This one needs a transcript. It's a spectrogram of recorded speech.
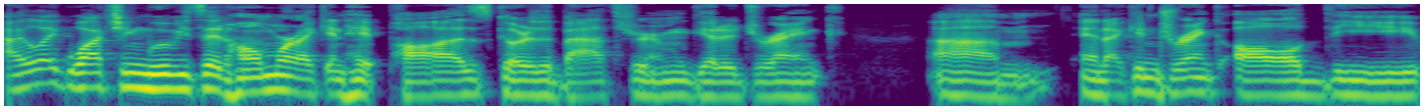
I like watching movies at home where I can hit pause, go to the bathroom, get a drink, um, and I can drink all the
